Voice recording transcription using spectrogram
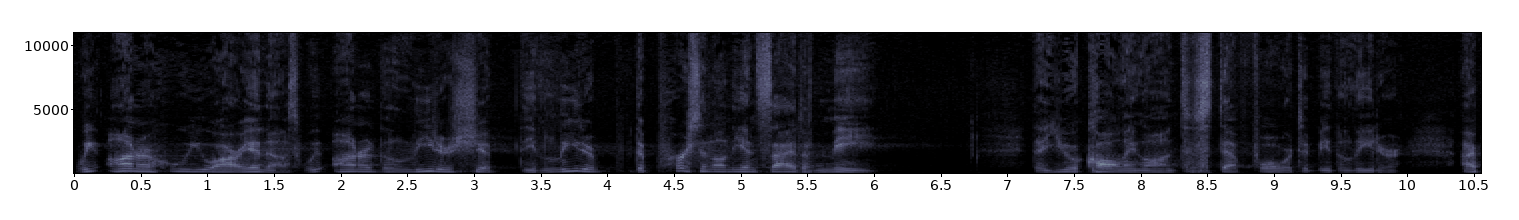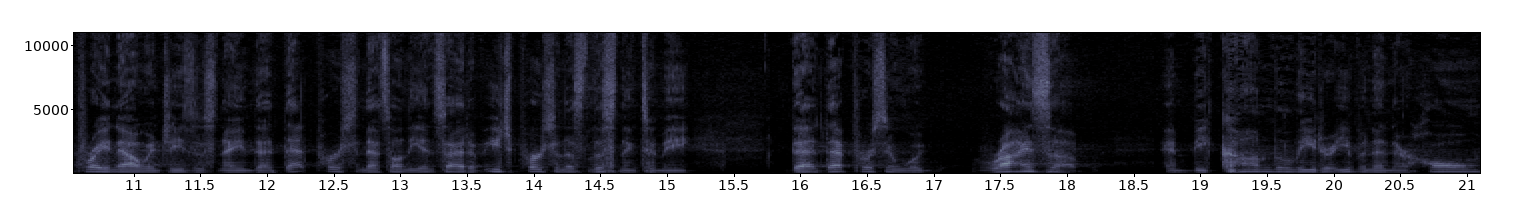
We honor who you are in us. We honor the leadership, the leader, the person on the inside of me that you are calling on to step forward to be the leader. I pray now in Jesus' name that that person that's on the inside of each person that's listening to me, that that person would rise up and become the leader even in their home,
